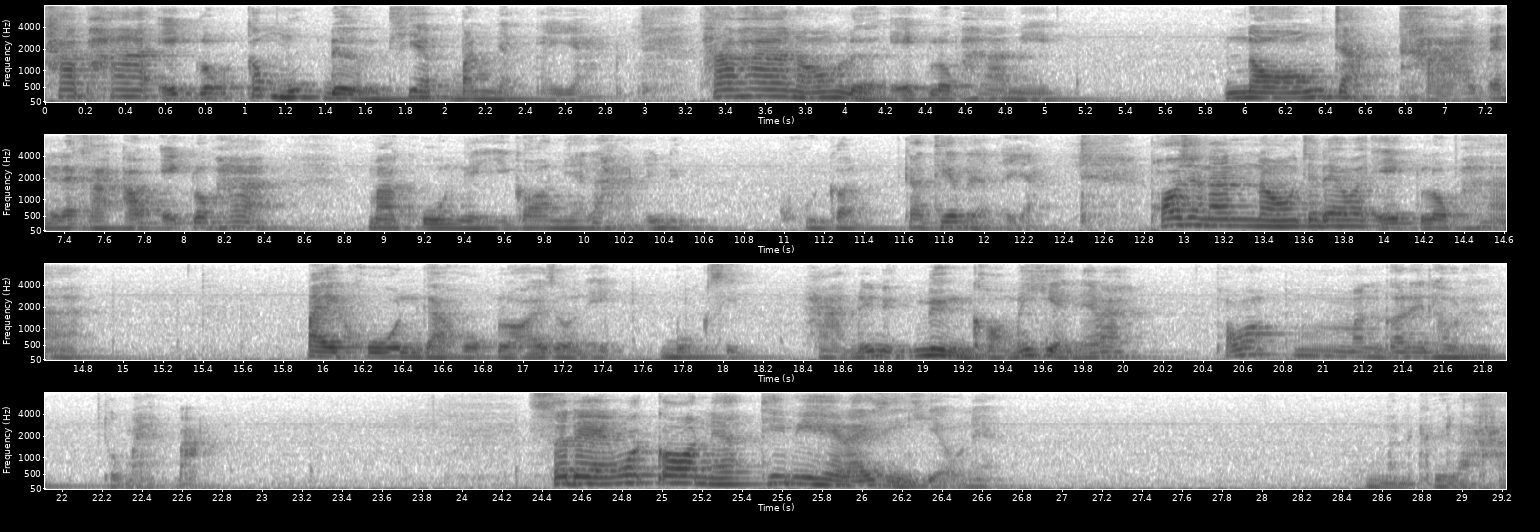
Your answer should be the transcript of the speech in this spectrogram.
ถ้าผ้า x ลบก็มุกเดิมเทียบบัญญัติระยะ ถ้าผ้าน้องเหลือ x ลบห้าเมตร น้องจะขายไปในราคาเอา x ลบห้ามาคูณกับอีก้อนนี้แล้วหารด้วยหนึ่งคูณก่อนก็เทียบบัญญัติระยะ เพราะฉะนั้นน้องจะได้ว่า x ลบห้า ไปคูณกับหกร้อยส่วน x บวกสิบหารด้วยหนึ่งหนึ่งขอไม่เขียนได้ปะเพราะว่ามันก็ได้เท่าเดิมถูกไหมปะแสดงว่าก้อนเนี้ยที่พี่ไฮไลท์สีเขียวเนี่ย มันคือราคา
